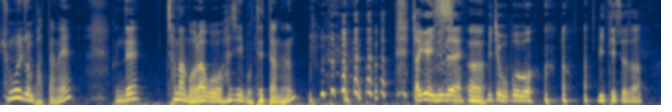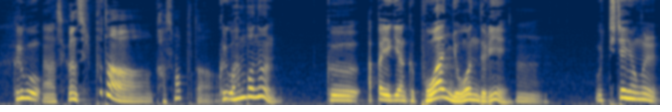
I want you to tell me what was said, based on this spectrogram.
흉을 좀 봤다네. 근데 차마 뭐라고 하지 못했다는. 자기가 있는데 어. 밑에 못 보고 밑에 있어서 그리고 아 그건 슬프다 가슴 아프다 그리고 한 번은 그 아까 얘기한 그 보안 요원들이 음. 우리 TJ 형을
